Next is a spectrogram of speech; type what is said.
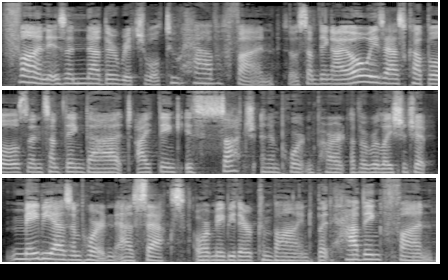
fun is another ritual to have fun. So, something I always ask couples and something that I think is such an important part of a relationship, maybe as important as sex, or maybe they're combined, but having fun.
